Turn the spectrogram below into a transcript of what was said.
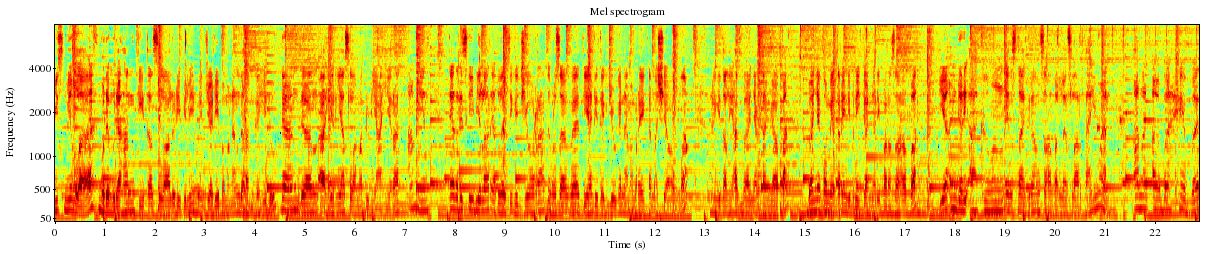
Bismillah, mudah-mudahan kita selalu dipilih menjadi pemenang dalam kehidupan dan akhirnya selamat dunia akhirat. Amin. Ed Rizky Bilar, Ed Lesti Kejora, tuh bersahabat ya, di tag juga nama mereka, Masya Allah. Dan kita lihat banyak tanggapan, banyak komentar yang diberikan dari para sahabat, yakni dari akun Instagram sahabat Leslar Taiwan. Anak abah hebat,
